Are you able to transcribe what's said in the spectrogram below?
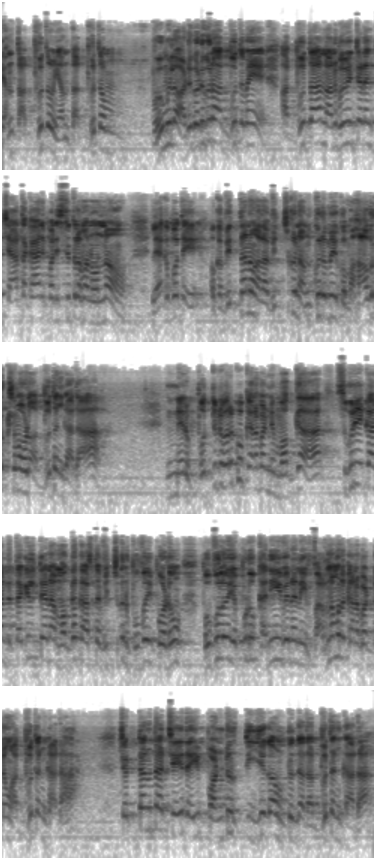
ఎంత అద్భుతం ఎంత అద్భుతం. భూమిలో అడుగడుగున అద్భుతమే. అద్భుతాన్ని అనుభవించడం చేతకాని పరిస్థితిలో మనం ఉన్నాం. లేకపోతే ఒక విత్తనం అలా విచ్చుకుని అంకురమే ఒక మహావృక్షం అవడం అద్భుతం కాదా? నేను పొద్దుటి వరకు కనబడిన మొగ్గ సూర్యకాంతి తగిలితేనే మొగ్గ కాస్త విచ్చుకుని పువ్వు అయిపోవడం పువ్వులో ఎప్పుడూ కనీ వినని వర్ణములు కనబడడం అద్భుతం కాదా? చెట్టంతా చేదై పండు తీయగా ఉంటుంది అది అద్భుతం కాదా?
